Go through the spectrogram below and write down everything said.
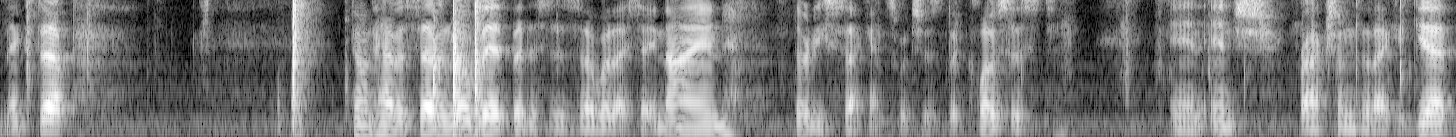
next up, don't have a 7 mil bit, but this is, uh, what did I say, 9 30 seconds, which is the closest in inch fractions that I could get.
